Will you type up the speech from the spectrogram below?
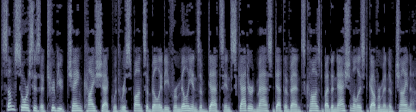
Some sources attribute Chiang Kai-shek with responsibility for millions of deaths in scattered mass death events caused by the nationalist government of China.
